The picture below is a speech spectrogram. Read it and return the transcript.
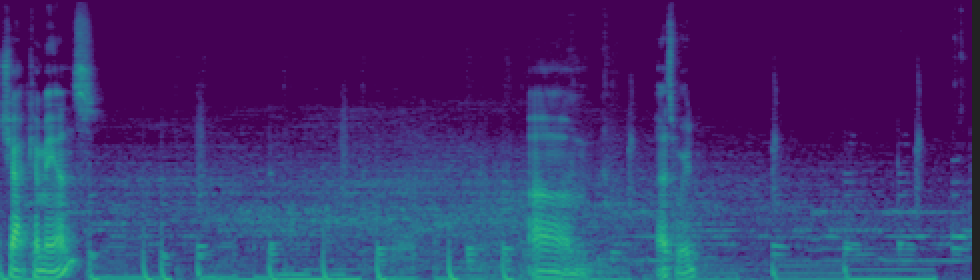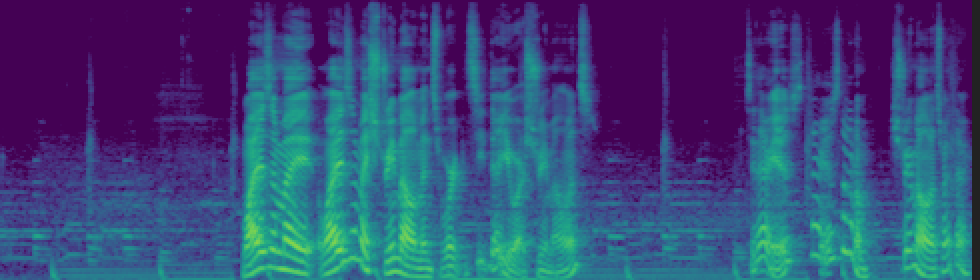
Chat commands? Um, that's weird. Why isn't my why isn't my stream elements work? See, there you are, stream elements. See, there he is. There he is. Look at him. Stream elements right there.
